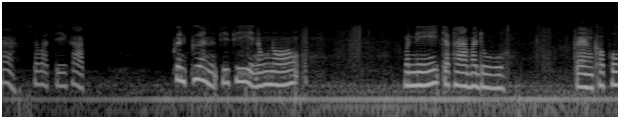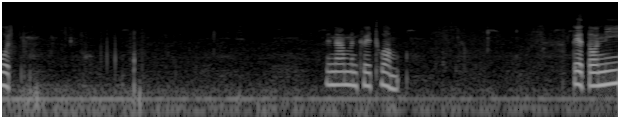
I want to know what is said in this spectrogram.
ค่ะ สวัสดีค่ะ เพื่อนเพื่อนพี่พี่ๆน้องวันนี้จะพามาดู แปลงข้าวโพดในน้ำมันเคยท่วม แต่ตอนนี้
